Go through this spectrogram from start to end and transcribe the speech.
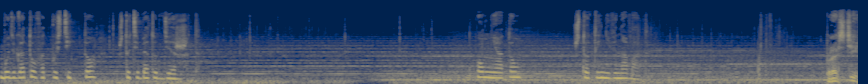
Будь готов отпустить то, что тебя тут держит. Помни о том, что ты не виноват. Прости.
